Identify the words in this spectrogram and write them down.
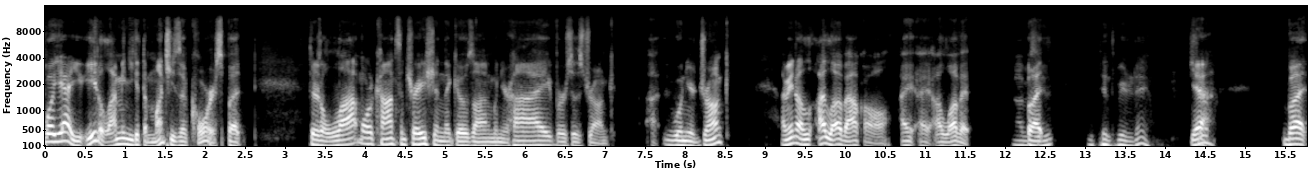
Well, yeah, you eat a lot. I mean, you get the munchies, of course, but there's a lot more concentration that goes on when you're high versus drunk. Uh, when you're drunk, I mean, I, I love alcohol. I, I I love it. obviously, tenth beer today. Yeah, Sure. but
